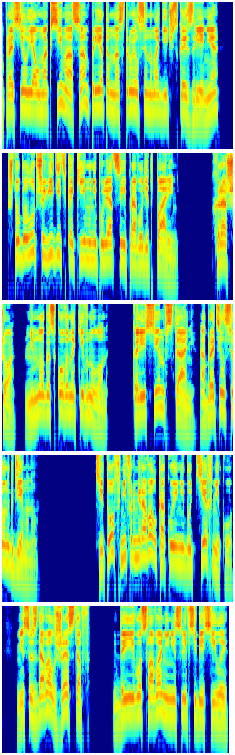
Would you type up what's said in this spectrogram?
Попросил я у Максима, а сам при этом настроился на магическое зрение, чтобы лучше видеть, какие манипуляции проводит парень. «Хорошо», — немного скованно кивнул он. «Колесин, встань», — обратился он к демону. Титов не формировал какую-нибудь технику, не создавал жестов, да и его слова не несли в себе силы,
